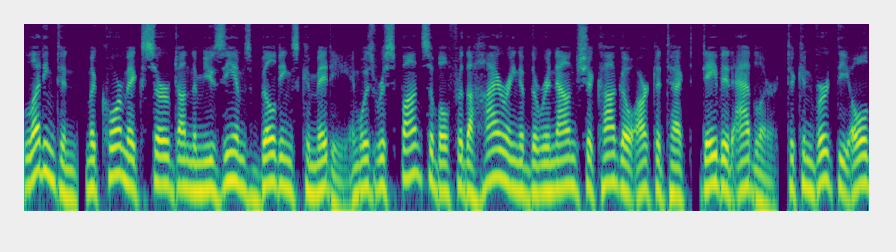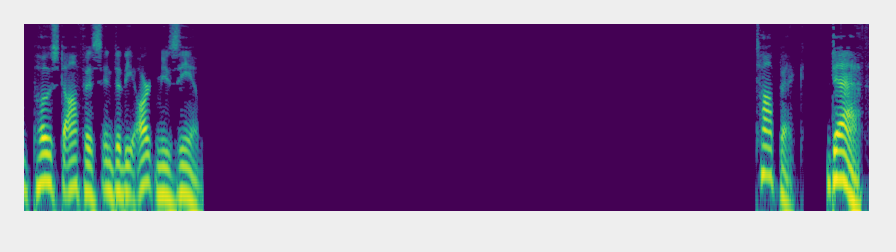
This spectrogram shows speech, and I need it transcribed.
Ludington, McCormick served on the museum's Buildings Committee and was responsible for the hiring of the renowned Chicago architect, David Adler, to convert the old post office into the art museum. Death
